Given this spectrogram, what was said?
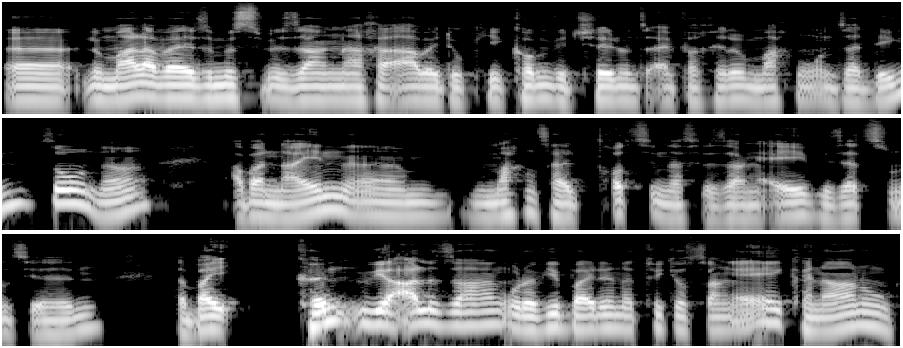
Äh, normalerweise müssten wir sagen nach der Arbeit, okay, komm, wir chillen uns einfach hin und machen unser Ding, so, ne? Aber nein, ähm, wir machen es halt trotzdem, dass wir sagen, ey, wir setzen uns hier hin. Dabei könnten wir alle sagen, oder wir beide natürlich auch sagen, ey, keine Ahnung,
